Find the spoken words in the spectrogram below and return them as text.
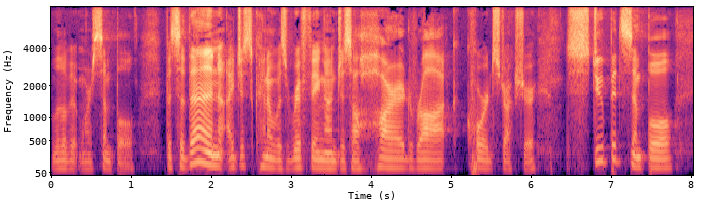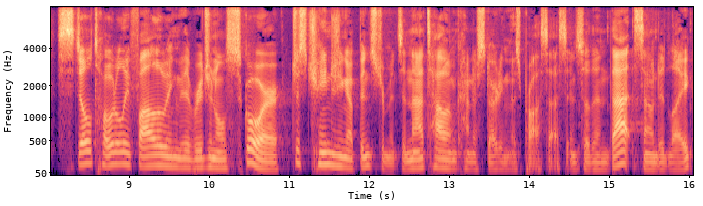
a little bit more simple. But so then I just kind of was riffing on just a hard rock chord structure, stupid simple still totally following the original score, just changing up instruments. And that's how I'm kind of starting this process. And so then that sounded like.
